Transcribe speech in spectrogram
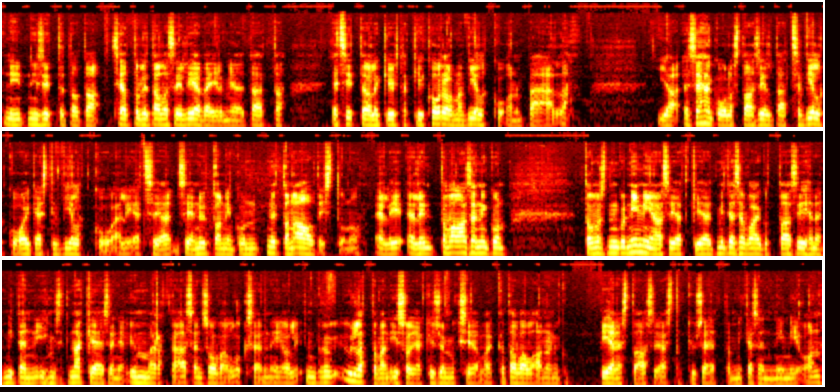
niin, niin sitten tota, sieltä tuli tällaisia lieveilmiöitä, että, että sitten olikin yhtäkkiä koronavilkku on päällä. Ja, ja sehän kuulostaa siltä, että se vilkku oikeasti vilkkuu, eli että se, se nyt, on niin kuin, nyt on altistunut. Eli, eli tavallaan se niin kuin, tuommoiset niin nimiasiatkin, että miten se vaikuttaa siihen, että miten ihmiset näkee sen ja ymmärtää sen sovelluksen, niin oli niin yllättävän isoja kysymyksiä, vaikka tavallaan on niin pienestä asiasta kyse, että mikä sen nimi on.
